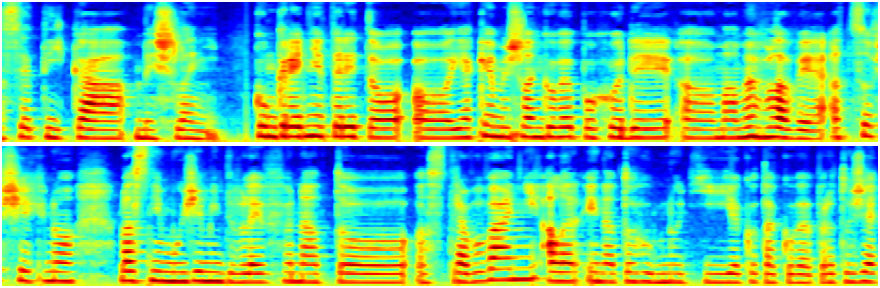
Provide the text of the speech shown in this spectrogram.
se týká myšlení. Konkrétně tedy to, jaké myšlenkové pochody máme v hlavě a co všechno vlastně může mít vliv na to stravování, ale i na to hubnutí jako takové, protože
